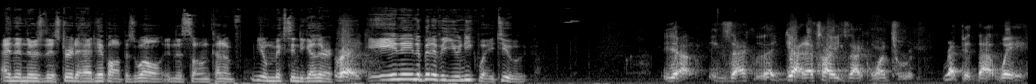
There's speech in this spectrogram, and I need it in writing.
and then there's the straight ahead hip hop as well in this song, kind of you know mixing together Right. in in a bit of a unique way too. Yeah, exactly. Like, yeah, that's how I exactly want to rep it that way.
